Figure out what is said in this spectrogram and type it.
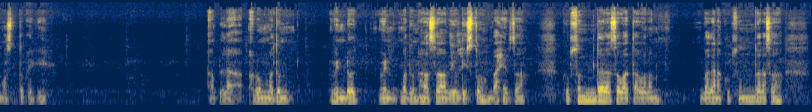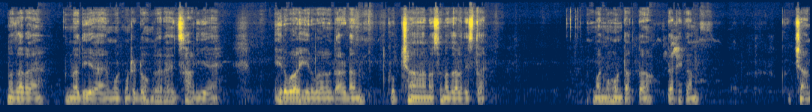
मस्तपैकी आपल्या रूममधून विंडो विंडमधून हा असा व्ह्यू दिसतो बाहेरचा. खूप सुंदर असं वातावरण. बघा ना खूप सुंदर असा नजारा आहे. नदी आहे मोठमोठे डोंगर आहेत झाडी आहे. हिरवळ हिरवळ गार्डन खूप छान असं नजारा दिसतं आहे मन मोहून टाकतं त्या ठिकाण. खूप छान.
